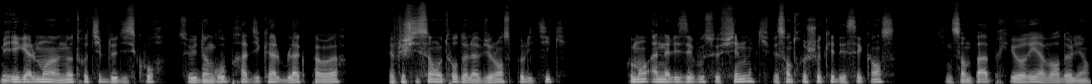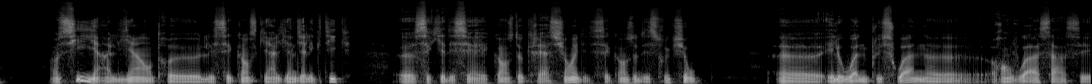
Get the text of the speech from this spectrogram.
mais également à un autre type de discours, celui d'un groupe radical Black Power, Réfléchissant autour de la violence politique, comment analysez-vous ce film qui fait s'entrechoquer des séquences qui ne semblent pas a priori avoir de lien? Si, il y a un lien entre les séquences qui est un lien dialectique. Euh, c'est qu'il y a des séquences de création et des séquences de destruction. Euh, et le one plus one euh, renvoie à ça. C'est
